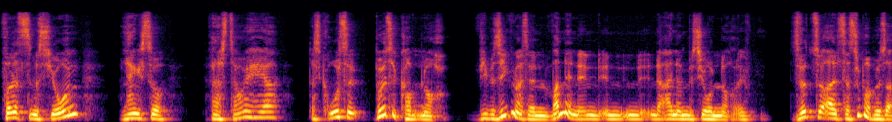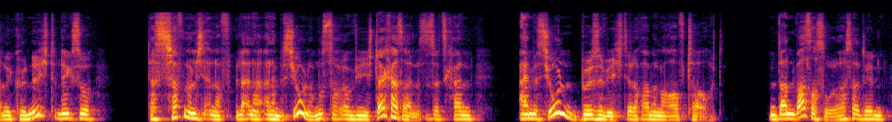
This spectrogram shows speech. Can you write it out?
vorletzte Mission, und dann denke ich so, von der Story her, das große Böse kommt noch. Wie besiegen wir es denn? Wann denn in, in, in einer Mission noch? Es wird so als das Superböse angekündigt und denkst so, das schaffen wir nicht in einer, in einer, einer Mission. Das muss doch irgendwie stärker sein. Das ist jetzt kein ein Mission-Bösewicht, der auf einmal noch auftaucht. Und dann war es auch so. Du hast halt den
